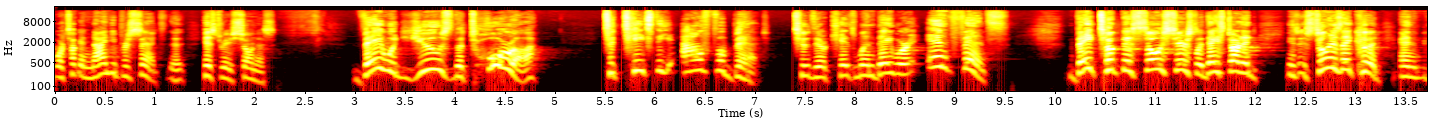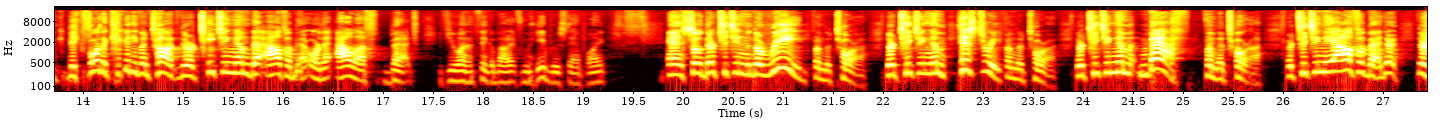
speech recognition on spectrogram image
we're talking 90%, the history has shown us, they would use the Torah to teach the alphabet to their kids when they were infants. They took this so seriously. They started as soon as they could, and before the kid could even talk, they were teaching them the alphabet or the aleph-bet, if you want to think about it from a Hebrew standpoint. And so they're teaching them to read from the Torah. They're teaching them history from the Torah. They're teaching them math from the Torah. They're teaching the alphabet. They're, they're,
